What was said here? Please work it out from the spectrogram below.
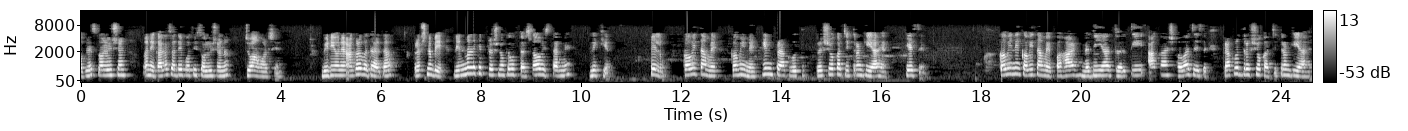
અભ્યાસ સોલ્યુશન અને કાલા સ્વાધ્યાય પોથી સોલ્યુશન જોવા મળશે. વિડીયોને આગળ વધારતા પ્રશ્ન બે निम्नलिखित प्रश्नों के उत्तर सविस्तार में लिखिए पहलू कविता में कवि ने किन प्राकृत दृश्यों का चित्रण किया है कैसे कवि ने कविता में पहाड़ नदियां धरती आकाश हवा जैसे प्राकृत दृश्यों का चित्रण किया है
